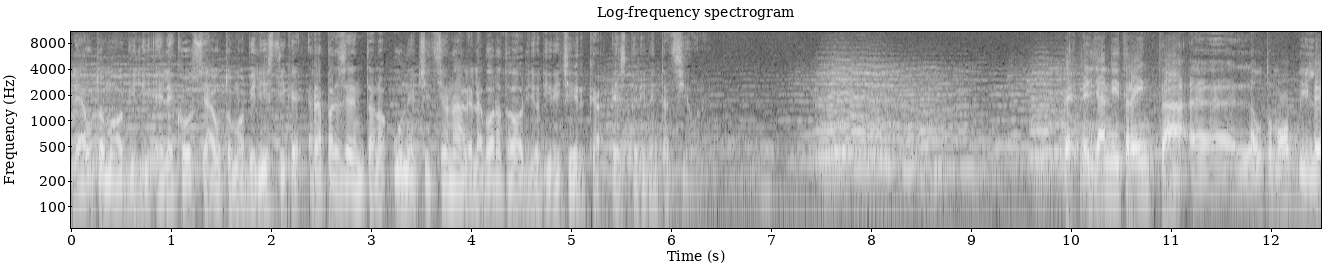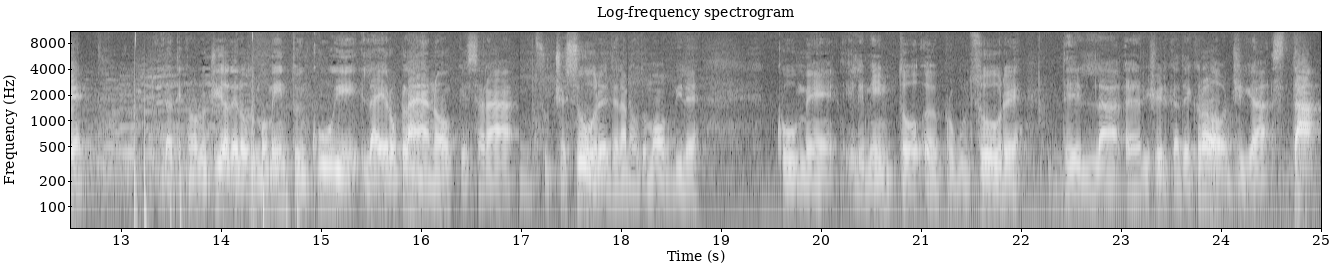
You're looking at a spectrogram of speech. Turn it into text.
le automobili e le corse automobilistiche rappresentano un eccezionale laboratorio di ricerca e sperimentazione. Negli anni 30 eh, l'automobile, la tecnologia del momento in cui l'aeroplano, che sarà successore dell'automobile come elemento eh, propulsore della eh, ricerca tecnologica, sta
